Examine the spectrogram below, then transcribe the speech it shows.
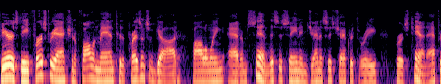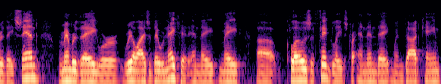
Fear is the first reaction of fallen man to the presence of God following Adam's sin. This is seen in Genesis chapter 3 verse 10. After they sinned, remember they were realized that they were naked and they made uh, clothes of fig leaves. And then they, when God came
